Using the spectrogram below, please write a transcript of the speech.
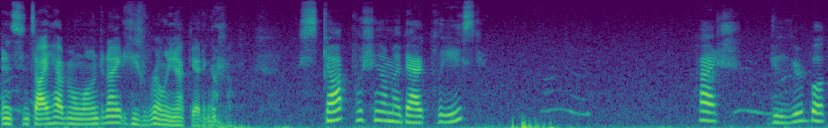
And since I have him alone tonight, he's really not getting them. Stop pushing on my bag, please. Hush, do your book.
